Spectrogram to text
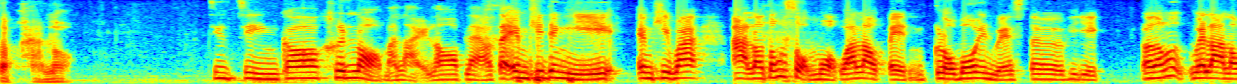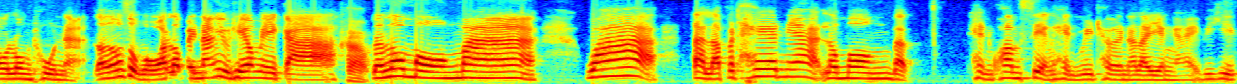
สับขาหลอก จริง ๆ ก็ขึ้นหลอกมาหลายรอบแล้ว แต่เอ็มคิดอย่างนี้เอ็มคิดว่าอะเราต้องสวมหมวกว่าเราเป็น global investor พี่ยิกเราต้องเวลาเราลงทุนอะเราต้องสวมหมวกว่าเราไปนั่งอยู่ที่อเมริกาครับแล้วเรามองมาว่าแต่ละประเทศเนี่ยเรามองแบบเห็นความเสี่ยงเห็น return อะไรยังไงพี่คิด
